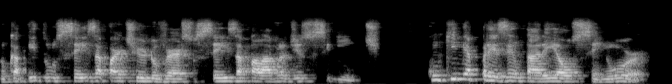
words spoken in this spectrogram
No capítulo 6, a partir do verso 6, a palavra diz o seguinte: Com que me apresentarei ao Senhor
